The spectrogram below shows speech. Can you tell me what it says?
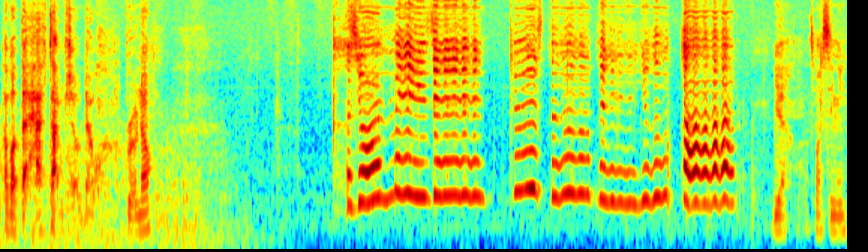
How about that halftime show, though, Bruno? Yeah, that's my singing.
